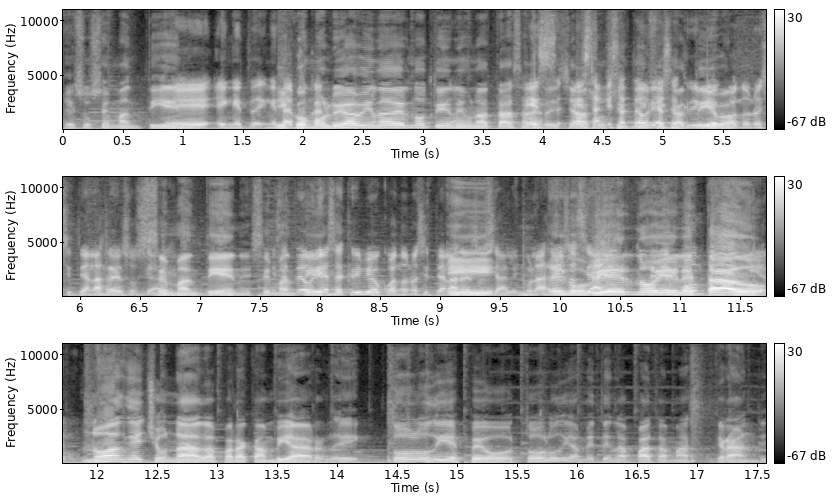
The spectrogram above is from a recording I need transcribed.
eso se mantiene. Eh, en este, en esta y como Luis Abinader no, tiene una tasa de rechazo esa, esa teoría se escribió cuando no existían las redes sociales. se mantiene, se esa mantiene. teoría se escribió cuando no existían las redes sociales. Con las el sociales gobierno y el Estado no han hecho nada para cambiar. Eh, todos los días es peor, todos los días meten la pata más grande.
